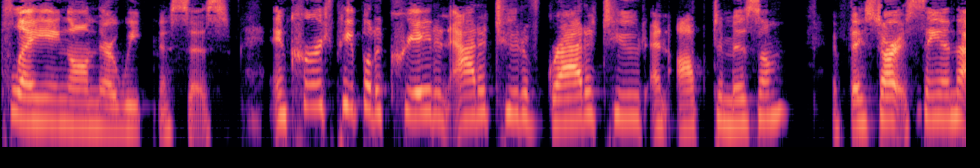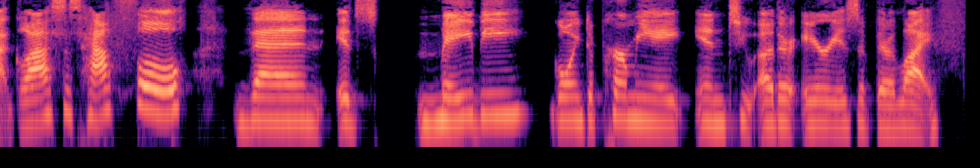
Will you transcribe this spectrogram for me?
playing on their weaknesses. Encourage people to create an attitude of gratitude and optimism. If they start seeing that glass is half full, then it's maybe going to permeate into other areas of their life.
